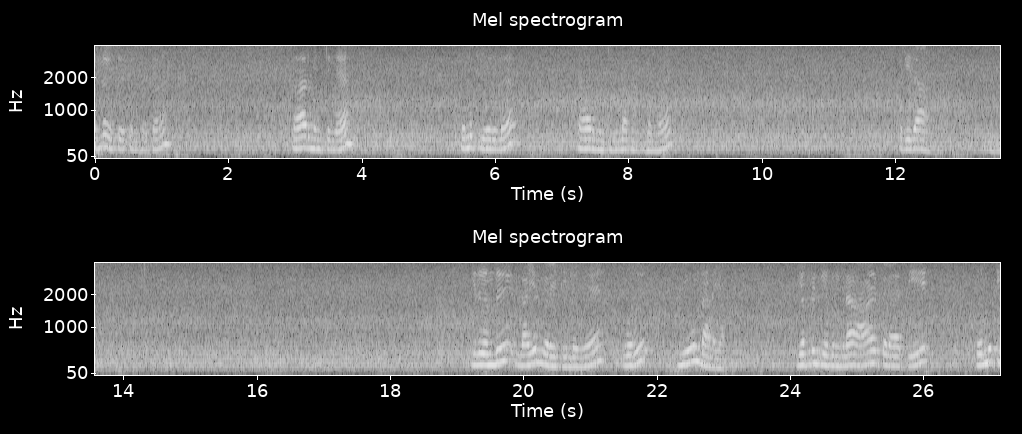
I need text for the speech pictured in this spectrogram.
என்ன விசேஷம்னு பார்த்தா ஸ்டார் மின்ட்டுங்க தொண்ணூற்றி ஏழில் ஸ்டார் மின்ட்டு நல்லா பார்த்துக்கோங்க. புரியுதா? இது வந்து லயன் வெரைட்டி இல்லைங்க. ஒரு மியூல் நாணயம் எப்படின்னு கேட்குறீங்களா? ஆயிரத்தி தொள்ளாயிரத்தி தொண்ணூற்றி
